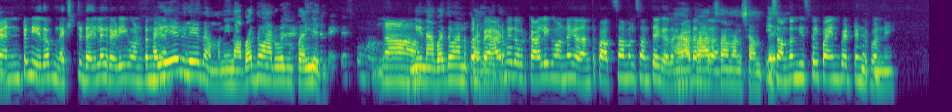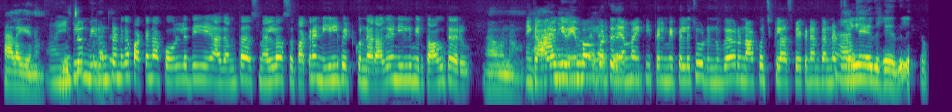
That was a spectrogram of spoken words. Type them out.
వెంటనే ఏదో ఒక నెక్స్ట్ డైలాగ్ రెడీగా ఉంటుంది లేదు లేదమ్మా నేను అబద్ధం ఆడవలసిన పని లేదు. నేను అబద్ధం ఆడిన పని. పేడ మీద ఒకటి ఖాళీగా ఉన్నాయి కదా అంత పాత సామాన్లు సంతే కదా పాత సామాన్లు సంత ఈ సంతం. తీసుకెళ్ళి పైన పెట్టండి కొన్ని. అలాగేనమ్మా ఇంట్లో మీరు ఉంటుండగా పక్కన కోళ్ళది అదంతా స్మెల్ వస్తుంది. పక్కన నీళ్ళు పెట్టుకున్నారు. అదే నీళ్ళు మీరు తాగుతారు. అవునమ్మా ఇంకా ఆరోగ్యం ఏం బాగుపడుతుంది అమ్మాయికి? పిల్ల మీ పిల్ల చూడు నువ్వెవరు? నాకు వచ్చి క్లాస్ పీకడానికి అన్నట్టు లేదు లేదు లేదు.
